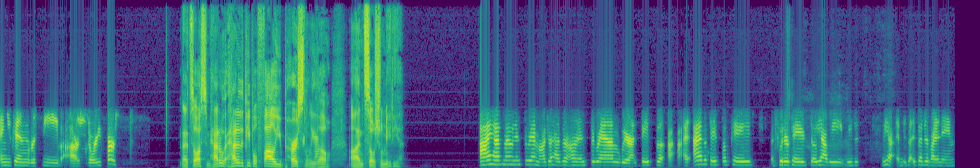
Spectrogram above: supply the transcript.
and you can receive our story first. that's awesome. How do how do the people follow you personally though on social media? I have my own Instagram. Audra has her own Instagram. We're on Facebook. I, I I have a Facebook page, a Twitter page. So yeah, we we just we have it's it's under my name.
